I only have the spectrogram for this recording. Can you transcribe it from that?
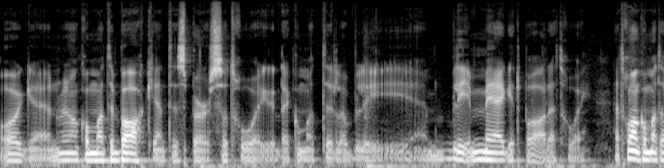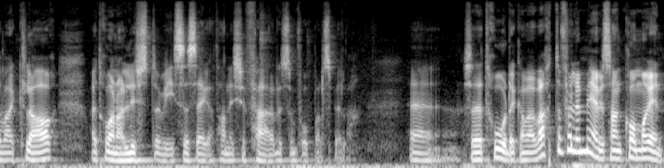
Og når han kommer tilbake igjen til Spurs, så tror jeg det kommer til å bli, bli meget bra. Det tror jeg. Jeg tror han kommer til å være klar, og jeg tror han har lyst til å vise seg at han ikke er ferdig som fotballspiller. Eh, så jeg tror det kan være verdt å følge med hvis han kommer inn.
